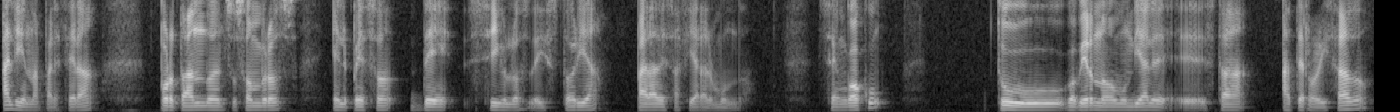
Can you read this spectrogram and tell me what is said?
alguien aparecerá portando en sus hombros el peso de siglos de historia para desafiar al mundo. Sengoku, tu gobierno mundial eh, está aterrorizado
